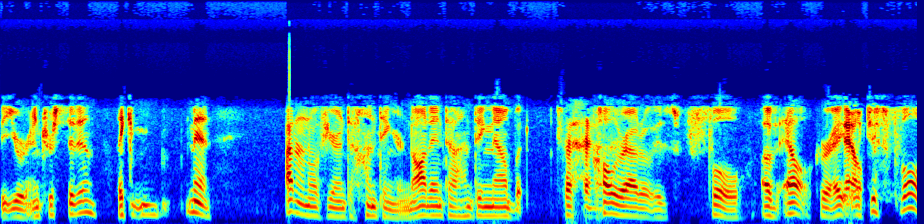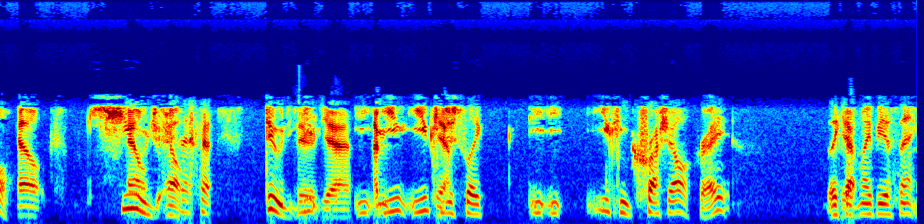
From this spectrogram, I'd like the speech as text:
that you were interested in. Like, man, I don't know if you're into hunting or not into hunting now, but Colorado is full of elk, right? Elk. Like just full elk, huge elk. elk. Dude, Dude, you, yeah. You, I mean, you you can yeah. just like you, you can crush elk, right? Like yeah. that might be a thing.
